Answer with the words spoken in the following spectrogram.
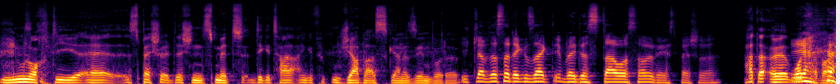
nur noch die äh, Special Editions mit digital eingefügten Jabbas gerne sehen würde. Ich glaube, das hat er gesagt über das Star Wars Holiday Special. Hat er, äh, whatever.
